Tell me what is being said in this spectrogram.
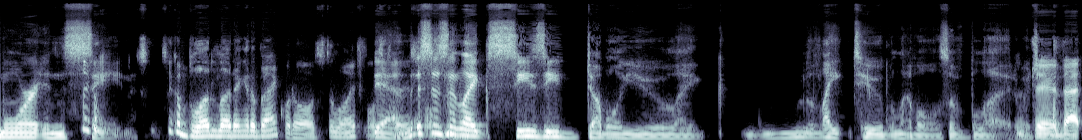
more insane. It's like a bloodletting at a banquet hall. It's delightful. Yeah, this isn't like CZW like light tube levels of blood. Which Dude, that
